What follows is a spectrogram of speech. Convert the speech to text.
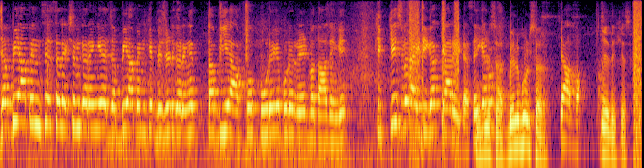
जब भी आप इनसे सिलेक्शन करेंगे जब भी आप इनके विज़िट करेंगे तब ये आपको पूरे के पूरे रेट बता देंगे कि किस वैरायटी का क्या रेट है। सही कह सर बिल्कुल सर। क्या ये देखिए सर।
